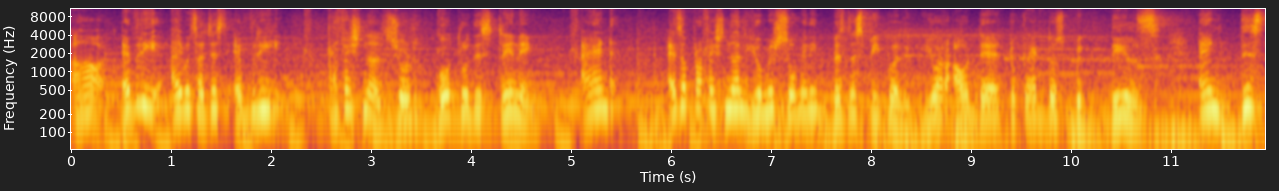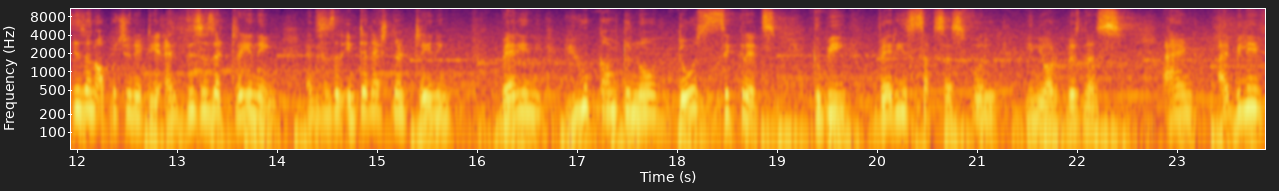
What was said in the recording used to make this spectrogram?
Uh, every, I would suggest every professional should go through this training. And as a professional you meet so many business people. You are out there to crack those big deals. And this is an opportunity and this is a training and this is an international training wherein you come to know those secrets to be very successful in your business and i believe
